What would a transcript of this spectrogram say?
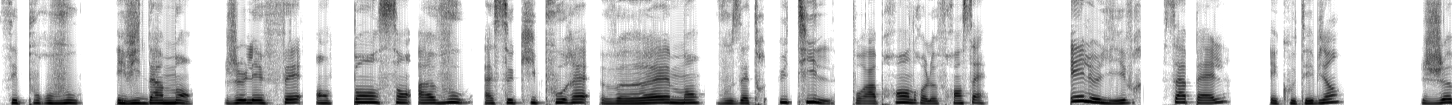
C'est pour vous, évidemment. Je l'ai fait en pensant à vous, à ce qui pourrait vraiment vous être utile pour apprendre le français. Et le livre s'appelle, écoutez bien, Je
